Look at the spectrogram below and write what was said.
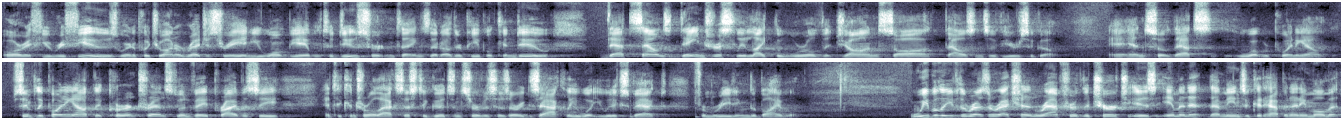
or if you refuse, we're going to put you on a registry and you won't be able to do certain things that other people can do. That sounds dangerously like the world that John saw thousands of years ago. And so that's what we're pointing out. Simply pointing out that current trends to invade privacy and to control access to goods and services are exactly what you would expect from reading the Bible. We believe the resurrection and rapture of the church is imminent. That means it could happen any moment.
